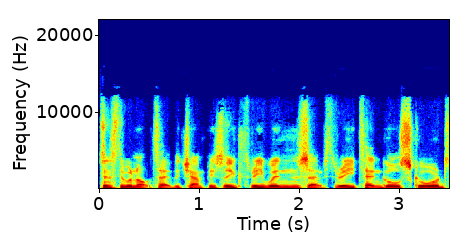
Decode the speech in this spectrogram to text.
since they were knocked out of the Champions League. Three wins out of three, 10 goals scored.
